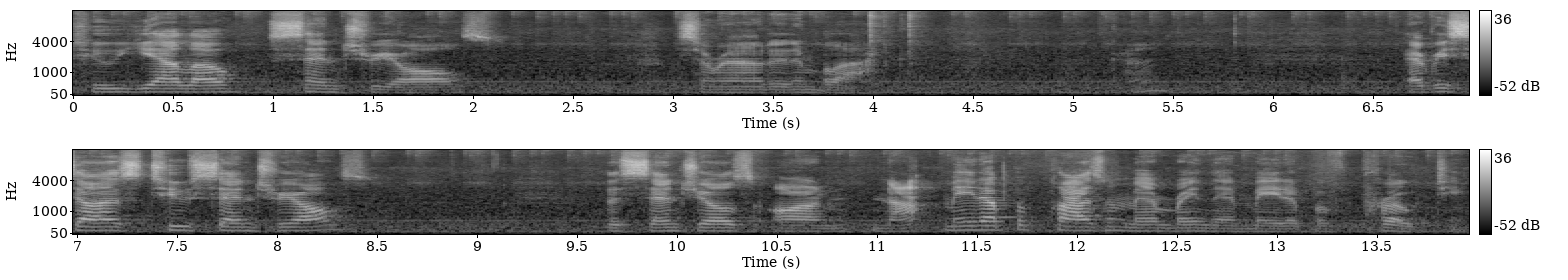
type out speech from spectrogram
Two yellow centrioles surrounded in black. Okay. Every cell has two centrioles. The centrioles are not made up of plasma membrane, they're made up of protein.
